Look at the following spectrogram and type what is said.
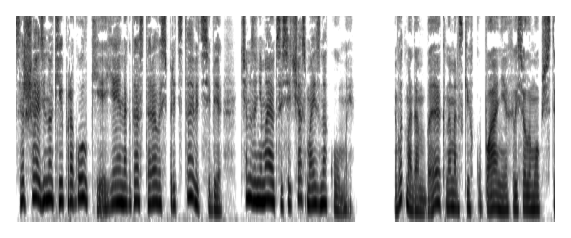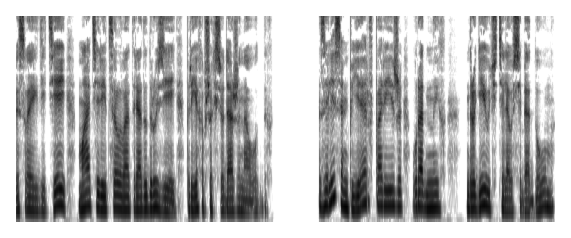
Совершая одинокие прогулки, я иногда старалась представить себе, чем занимаются сейчас мои знакомые. Вот мадам Бек на морских купаниях в веселом обществе своих детей, матери и целого отряда друзей, приехавших сюда же на отдых. Зели Сен-Пьер в Париже, у родных, другие учителя у себя дома.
